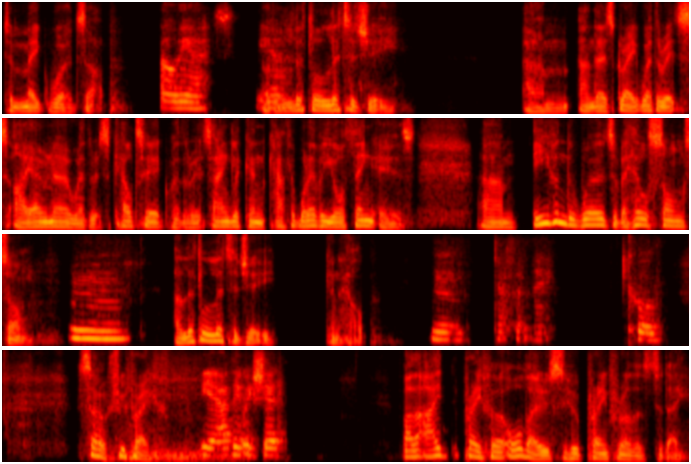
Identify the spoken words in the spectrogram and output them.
to make words up. Oh, yes. Yeah. But a little liturgy um, and there's great, whether it's Iona, whether it's Celtic, whether it's Anglican, Catholic, whatever your thing is, um, even the words of a Hillsong song, mm. a little liturgy can help. Mm, definitely. Cool. So, should we pray? Yeah, I think we should. Father, I pray for all those who are praying for others today.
